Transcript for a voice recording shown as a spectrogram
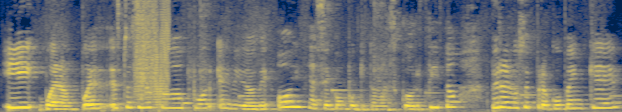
Y bueno, pues esto ha sido todo por el video de hoy, ya sé que un poquito más cortito, pero no se preocupen que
